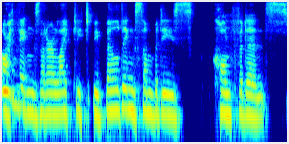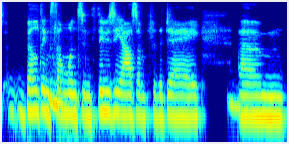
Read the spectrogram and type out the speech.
are mm. things that are likely to be building somebody's confidence, building mm. someone's enthusiasm for the day, mm. um,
